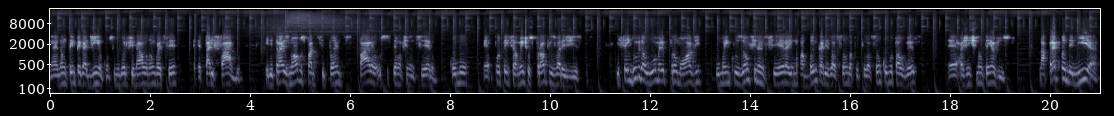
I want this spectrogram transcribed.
né? não tem pegadinha, o consumidor final não vai ser é, tarifado. Ele traz novos participantes para o sistema financeiro, como é, potencialmente os próprios varejistas. E sem dúvida alguma, ele promove uma inclusão financeira e uma bancarização da população como talvez é, a gente não tenha visto. Na pré-pandemia,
